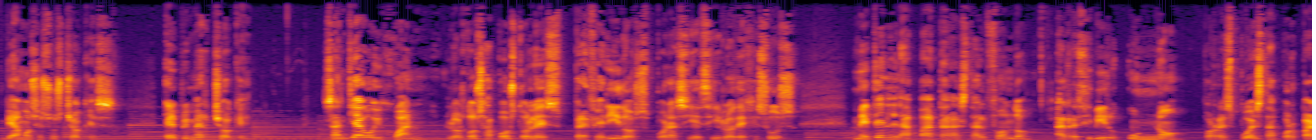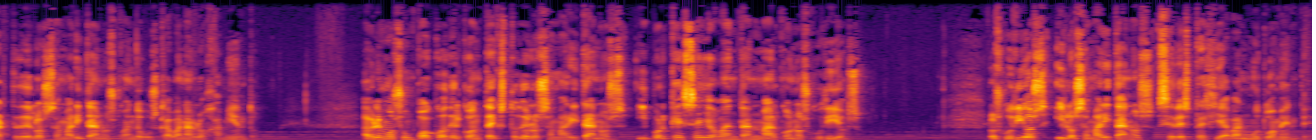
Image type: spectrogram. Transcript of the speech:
Veamos esos choques. El primer choque. Santiago y Juan, los dos apóstoles preferidos, por así decirlo, de Jesús, meten la pata hasta el fondo al recibir un no por respuesta por parte de los samaritanos cuando buscaban alojamiento. Hablemos un poco del contexto de los samaritanos y por qué se llevaban tan mal con los judíos. Los judíos y los samaritanos se despreciaban mutuamente.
